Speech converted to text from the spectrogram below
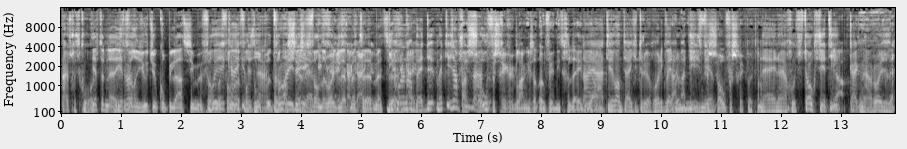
uitgescoord. Je hebt, een, eh, Dus je hebt wel een YouTube-compilatie van, van, van, dus doelpunt, van Roy assists van de Roy Lab met, eh, met Die eh, nog bij. De, maar het is Maar absoluut zo wapen. verschrikkelijk lang is dat ook weer niet geleden, Nou ja, Jan. het is wel een tijdje terug hoor. Ik weet Ja, het maar ook niet meer. zo verschrikkelijk lang. Nee, nou ja, goed. Stoke City. Ja. Kijk naar Roy de Lab.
